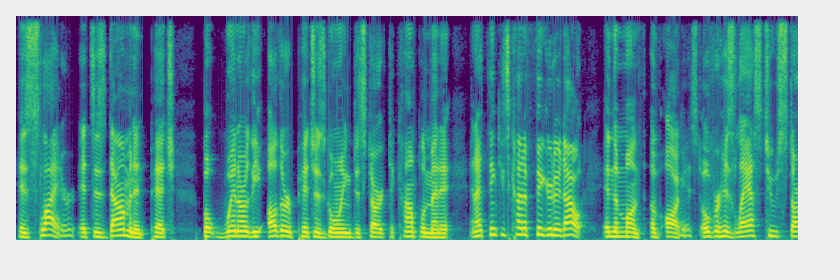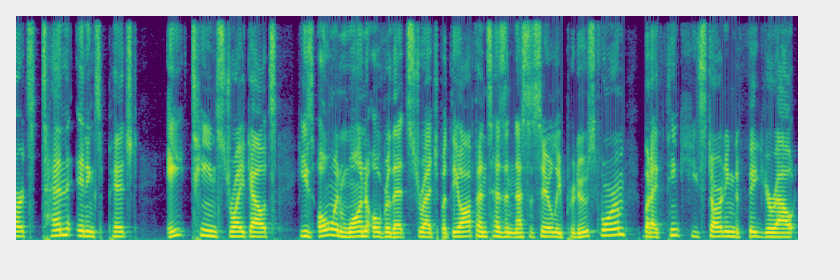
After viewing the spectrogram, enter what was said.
his slider. It's his dominant pitch but when are the other pitches going to start to complement it? And I think he's kind of figured it out in the month of August. Over his last two starts, 10 innings pitched, 18 strikeouts. He's 0 1 over that stretch, but the offense hasn't necessarily produced for him. But I think he's starting to figure out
